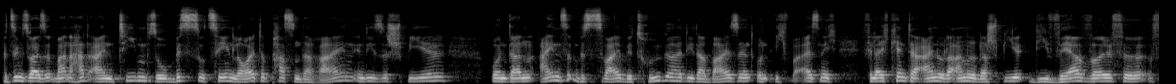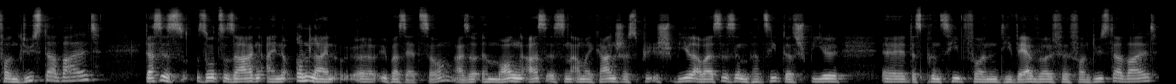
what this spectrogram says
beziehungsweise man hat ein Team, so bis zu zehn Leute passen da rein in dieses Spiel und dann eins bis zwei Betrüger, die dabei sind. Und ich weiß nicht, vielleicht kennt der ein oder andere das Spiel Die Werwölfe von Düsterwald. Das ist sozusagen eine Online-Übersetzung. Also Among Us ist ein amerikanisches Spiel, aber es ist im Prinzip das Spiel, äh, das Prinzip von Die Werwölfe von Düsterwald.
